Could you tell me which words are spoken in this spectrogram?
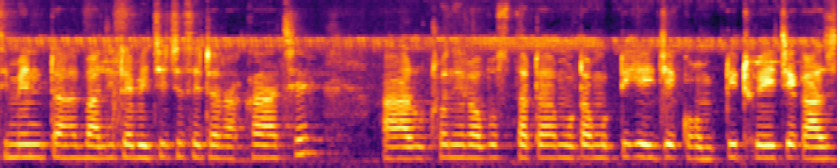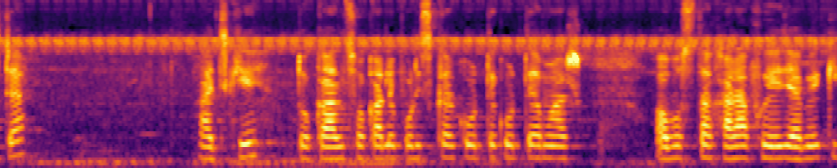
সিমেন্টটা আর বালিটা বেঁচেছে, সেটা রাখা আছে। আর উঠোনের অবস্থাটা মোটামুটি এই যে কমপ্লিট হয়েছে কাজটা। আজকে। তো কাল সকালে পরিষ্কার করতে করতে আমার অবস্থা খারাপ হয়ে যাবে। কি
